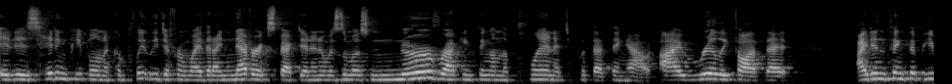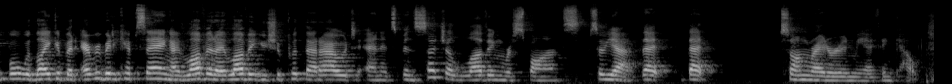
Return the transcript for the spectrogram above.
it is hitting people in a completely different way that I never expected. And it was the most nerve wracking thing on the planet to put that thing out. I really thought that I didn't think that people would like it, but everybody kept saying, I love it, I love it, you should put that out. And it's been such a loving response. So yeah, that that songwriter in me, I think, helped.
